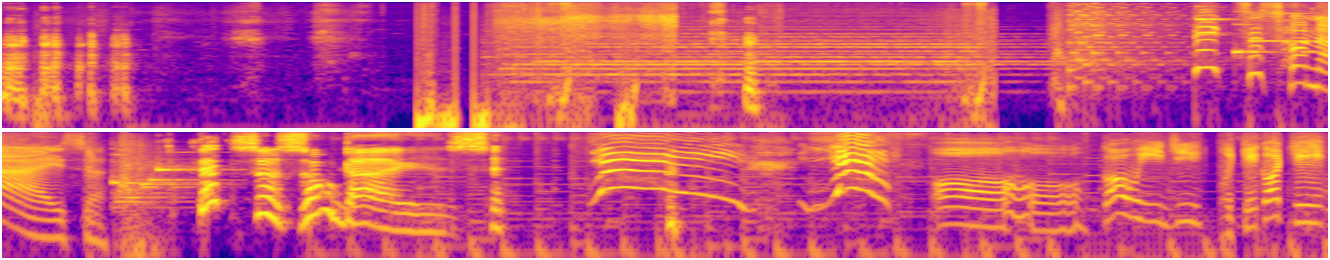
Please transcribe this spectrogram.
so nice. That's so, so nice. Yay! yes! Oh, go Ouija. Uchi gochi.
